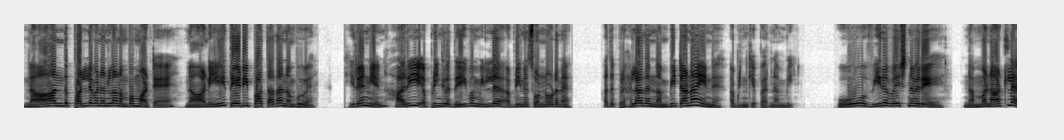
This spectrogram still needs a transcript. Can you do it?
நான் அந்த பல்லவனெல்லாம் நம்ப மாட்டேன். நானே தேடி பார்த்தாதான் நம்புவேன். ஹிரண்யன் ஹரி அப்படிங்கிற தெய்வம் இல்லை அப்படின்னு சொன்ன உடனே அது பிரகலாதன் நம்பிட்டானா என்ன? அப்படின்னு கேட்பார் நம்பி. ஓ வீர வைஷ்ணவரே நம்ம நாட்டில்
